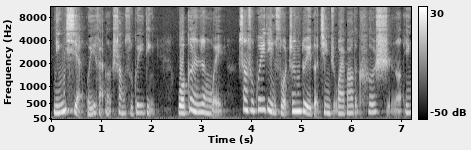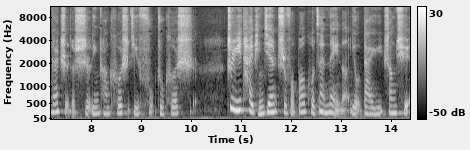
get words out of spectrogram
明显违反了上述规定。我个人认为，上述规定所针对的禁止外包的科室呢，应该指的是临床科室及辅助科室。至于太平间是否包括在内呢？有待于商榷。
